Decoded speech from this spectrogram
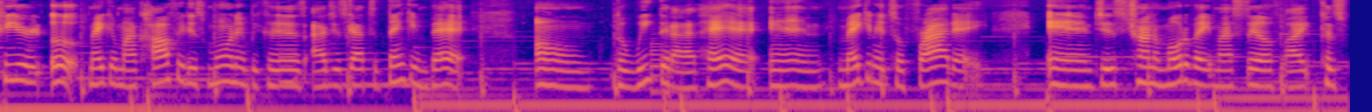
teared up making my coffee this morning because I just got to thinking back on the week that I've had and making it to Friday and just trying to motivate myself like because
